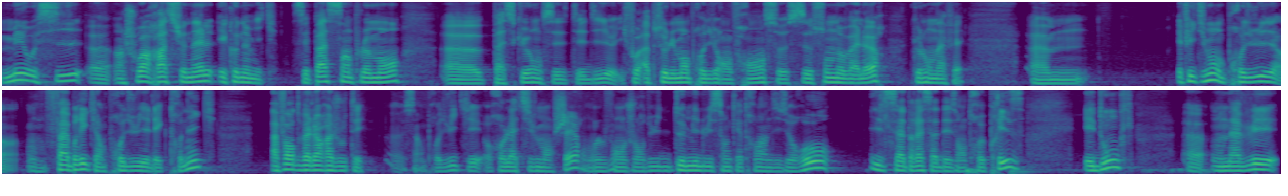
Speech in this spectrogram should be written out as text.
mais aussi un choix rationnel économique. C'est pas simplement euh, parce qu'on s'était dit il faut absolument produire en France, ce sont nos valeurs que l'on a fait. Euh, effectivement, on, produit, on fabrique un produit électronique à forte valeur ajoutée. Euh, c'est un produit qui est relativement cher, on le vend aujourd'hui 2890 euros, il s'adresse à des entreprises, et donc on avait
